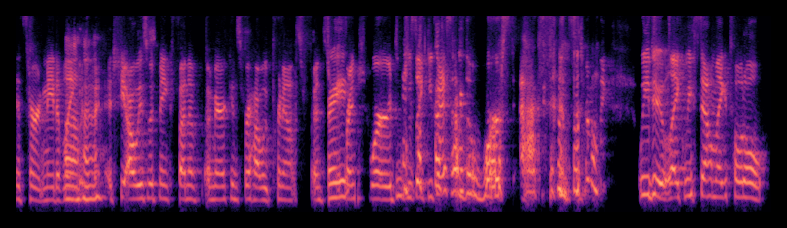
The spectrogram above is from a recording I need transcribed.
It's her native language. Uh-huh. She always would make fun of Americans for how we pronounce French, Right. French words. And she's like, You guys have the worst accents. Like, we do. Like we sound like total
